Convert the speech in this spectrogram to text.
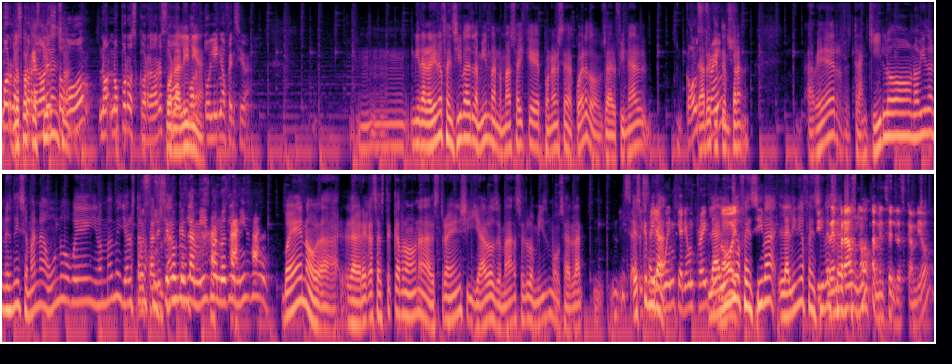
por los corredores Togo, no, no por los corredores por la línea. por tu línea ofensiva. Mm, mira, la línea ofensiva es la misma, nomás hay que ponerse de acuerdo. O sea, al final, tarde que temprano a ver, tranquilo, no ha habido, no es ni semana uno, güey, no mames, ya lo están pues estás diciendo que es la misma, no es la misma. Bueno, le agregas a este cabrón, a Strange, y ya los demás es lo mismo, o sea, la, es que mira, la línea ofensiva, la línea ofensiva... Y Brown, ¿no? También se les cambió.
